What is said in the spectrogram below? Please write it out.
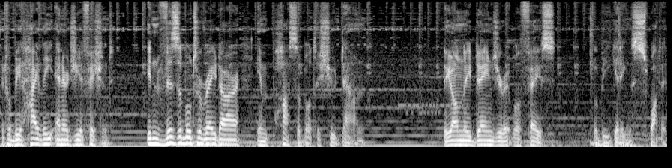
it will be highly energy efficient, invisible to radar, impossible to shoot down. The only danger it will face will be getting swatted.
